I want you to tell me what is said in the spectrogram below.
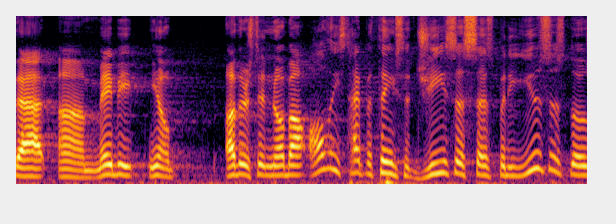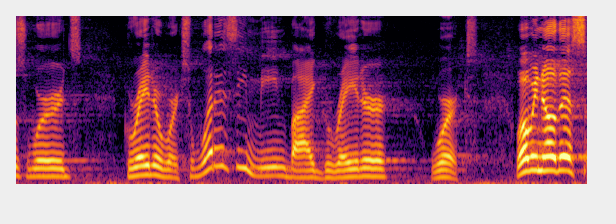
that um, maybe, you know, others didn't know about? All these type of things that Jesus says, but he uses those words, greater works. What does he mean by greater works? Well, we know this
